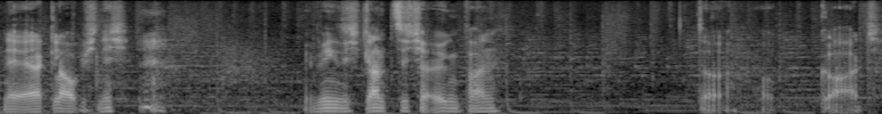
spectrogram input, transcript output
Nee, glaube ich nicht. Wir bewegen sich ganz sicher irgendwann. So, oh Gott.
